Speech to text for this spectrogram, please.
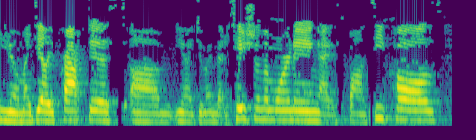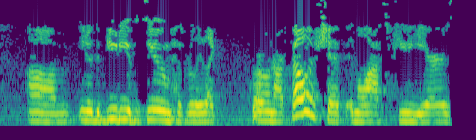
you know, my daily practice, um, you know, I do my meditation in the morning, I have sponsee calls. Um, you know, the beauty of Zoom has really like grown our fellowship in the last few years,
